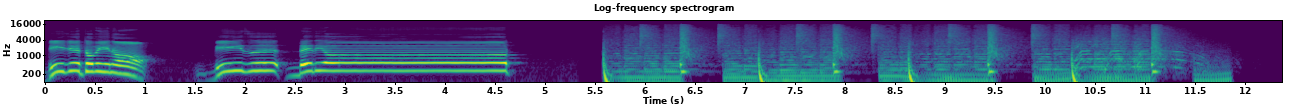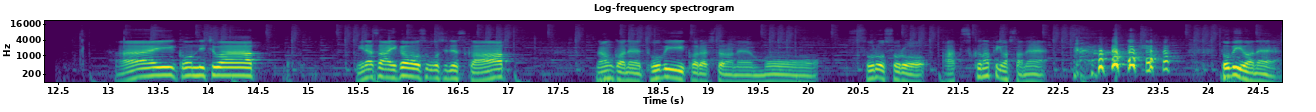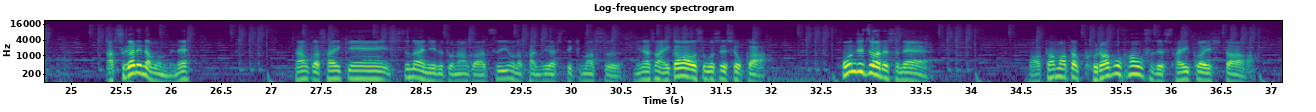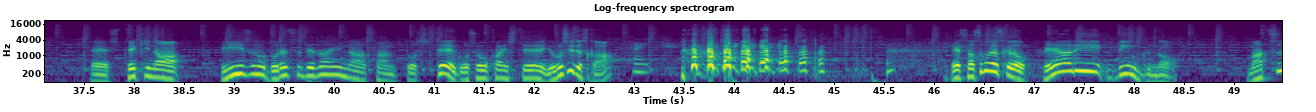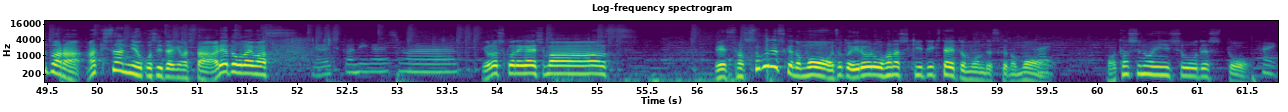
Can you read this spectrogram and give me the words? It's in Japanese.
DJ トビーのビーズレディオ。はいこんにちは。皆さんいかがお過ごしですか？なんかねトビーからしたらねもうそろそろ暑くなってきましたね。トビーはね暑がりなもんでね。なんか最近室内にいるとなんか暑いような感じがしてきます。皆さんいかがお過ごしでしょうか？本日はですねまたまたクラブハウスで再会した、えー、素敵なビーズのドレスデザイナーさんとしてご紹介してよろしいですか？はい。えー早速ですけどフェアリーリングの松原亜紀さんにお越しいただきました。ありがとうございます。よろしくお願いします。よろしくお願いしますえー早速ですけどもちょっといろいろお話聞いていきたいと思うんですけども、はい。私の印象ですとはい。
